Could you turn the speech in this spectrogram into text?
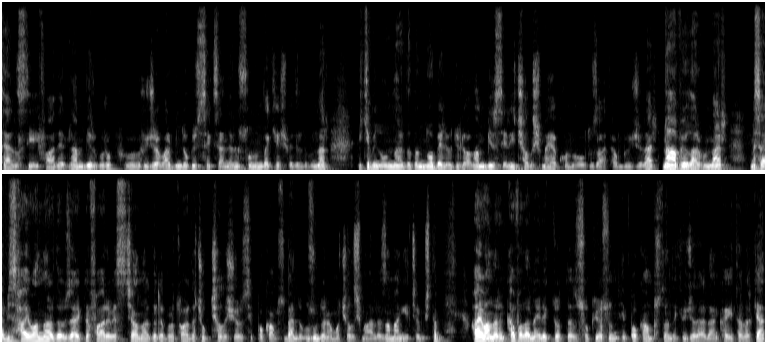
cells diye ifade edilen bir grup e, hücre var. 1980'lerin sonunda keşfedildi bunlar. 2010'larda da Nobel ödülü alan bir seri çalışmaya konu oldu zaten bu hücreler. Ne yapıyorlar bunlar? Mesela biz hayvanlarda özellikle fare ve sıçanlarda laboratuvarda çok çalışıyoruz hipokampusu. Ben de uzun dönem o çalışmalarla zaman geçirmiştim. Hayvanların kafalarına elektrotları sokuyorsun hipokampuslarındaki hücrelerden kayıt alırken.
